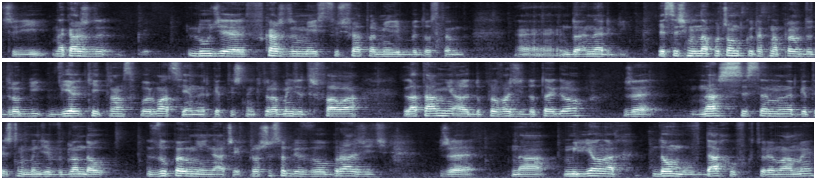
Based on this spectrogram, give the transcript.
Czyli na każdy, ludzie w każdym miejscu świata mieliby dostęp do energii. Jesteśmy na początku tak naprawdę drogi wielkiej transformacji energetycznej, która będzie trwała latami, ale doprowadzi do tego, że nasz system energetyczny będzie wyglądał zupełnie inaczej. Proszę sobie wyobrazić, że na milionach domów, dachów, które mamy,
